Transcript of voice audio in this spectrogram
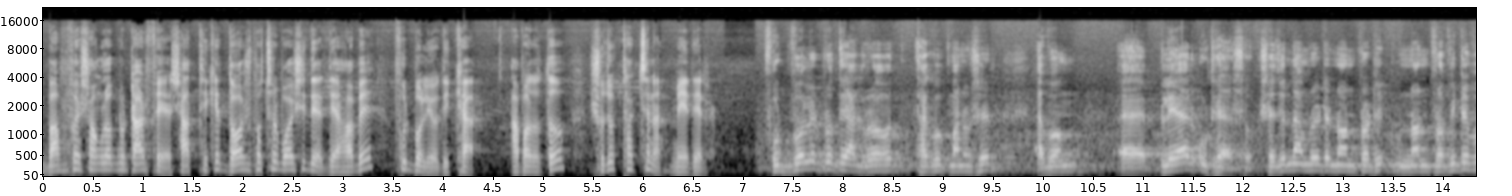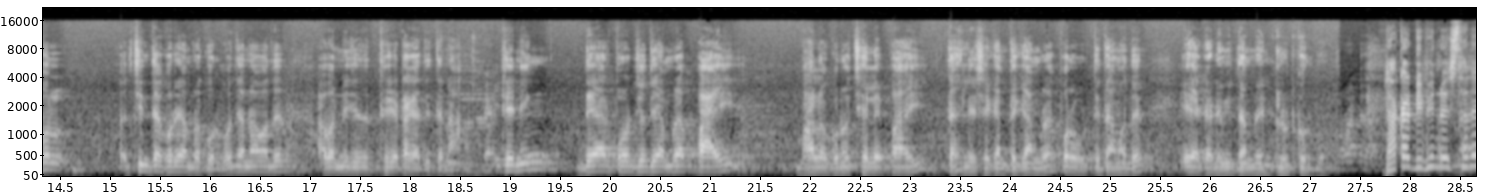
বাফুফে সংলগ্ন টার্ফে সাত থেকে দশ বছর বয়সীদের দেওয়া হবে ফুটবলীয় দীক্ষা। আপাতত সুযোগ থাকছে না মেয়েদের। ফুটবলের প্রতি আগ্রহ থাকুক মানুষের এবং প্লেয়ার উঠে আসুক। সেজন্য আমরা এটা নন নন প্রফিটেবল চিন্তা করে আমরা করব যেন আমাদের আবার নিজেদের থেকে টাকা দিতে না হয়। ট্রেনিং দেওয়ার পর যদি আমরা পাই ভালো কোনো ছেলে পাই তাহলে সেখান থেকে আমরা পরবর্তীতে আমাদের এই একাডেমিতে আমরা ইনক্লুড করব। ঢাকার বিভিন্ন স্থানে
